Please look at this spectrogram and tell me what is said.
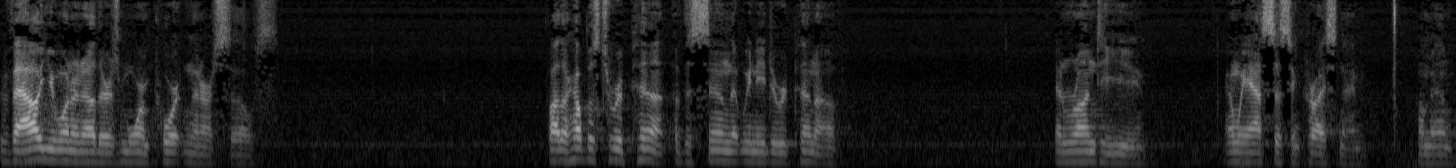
value one another as more important than ourselves. Father, help us to repent of the sin that we need to repent of and run to you. And we ask this in Christ's name. Amen.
